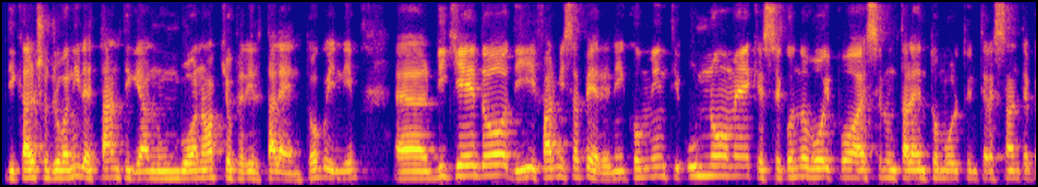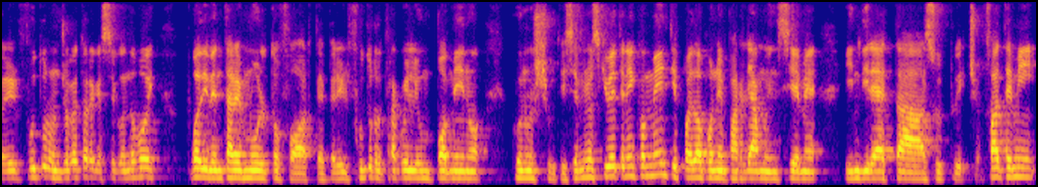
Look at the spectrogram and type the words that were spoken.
di calcio giovanile e tanti che hanno un buon occhio per il talento, quindi eh, vi chiedo di farmi sapere nei commenti un nome che secondo voi può essere un talento molto interessante per il futuro, un giocatore che secondo voi può diventare molto forte per il futuro tra quelli un po' meno conosciuti. Se me lo scrivete nei commenti, poi dopo ne parliamo insieme in diretta su Twitch. Fatemi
